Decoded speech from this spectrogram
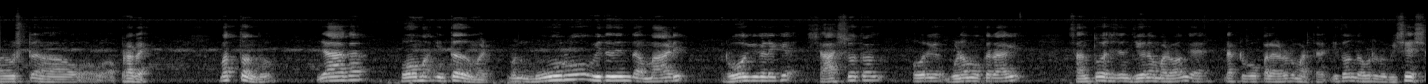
ಅನುಷ್ಠ ಪ್ರಭೆ. ಮತ್ತೊಂದು ಯಾಗ ಹೋಮ ಇಂಥದ್ದು ಮಾಡಿ. ಒಂದು ಮೂರೂ ವಿಧದಿಂದ ಮಾಡಿ ರೋಗಿಗಳಿಗೆ ಶಾಶ್ವತವಾಗಿ ಅವರಿಗೆ ಗುಣಮುಖರಾಗಿ ಸಂತೋಷದಿಂದ ಜೀವನ ಮಾಡುವಂಗೆ ಡಾಕ್ಟರ್ ಗೋಪಾಲ್ ಹೆಗಡೆ ಅವರು ಮಾಡ್ತಾರೆ. ಇದೊಂದು ಅವರದ್ದು ವಿಶೇಷ.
